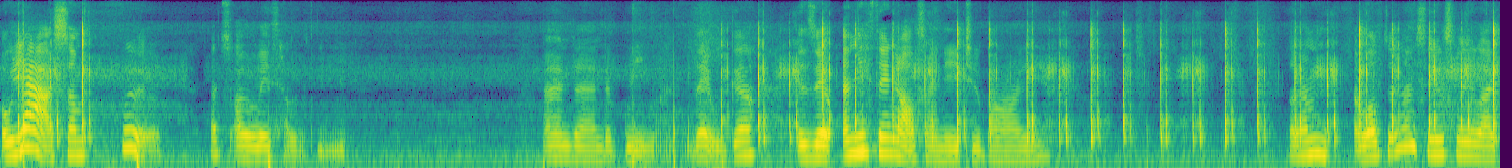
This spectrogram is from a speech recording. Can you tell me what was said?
Oh yeah, some food. That's always healthy. And then the green one. There we go. Is there anything else I need to buy? But I'm, well, then I'm seriously like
